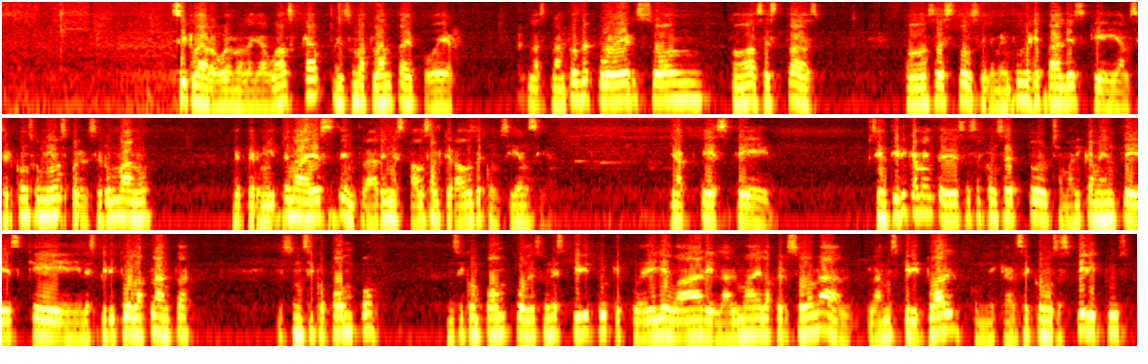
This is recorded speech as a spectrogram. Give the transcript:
Sí, claro. Bueno, la ayahuasca es una planta de poder. Las plantas de poder son todas estas, todos estos elementos vegetales que al ser consumidos por el ser humano le permiten a este entrar en estados alterados de conciencia. Ya este científicamente ese es el concepto, chamánicamente es que el espíritu de la planta es un psicopompo. Un psicopompo es un espíritu que puede llevar el alma de la persona al plano espiritual, comunicarse con los espíritus,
